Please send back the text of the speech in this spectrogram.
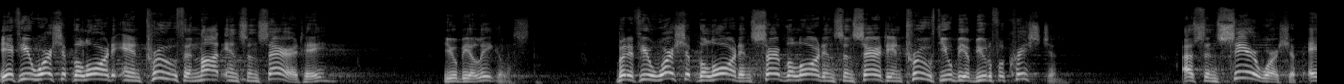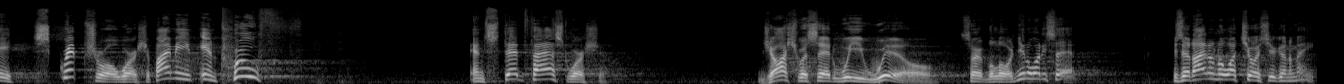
If you worship the Lord in truth and not in sincerity, you'll be a legalist. But if you worship the Lord and serve the Lord in sincerity and truth, you'll be a beautiful Christian. A sincere worship, a scriptural worship. I mean, in truth and steadfast worship. Joshua said, We will serve the Lord. You know what he said? He said, I don't know what choice you're going to make.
